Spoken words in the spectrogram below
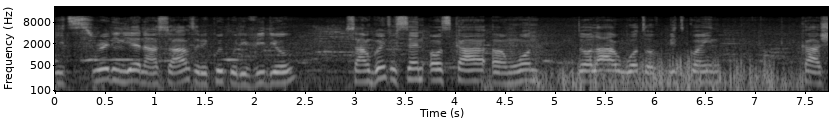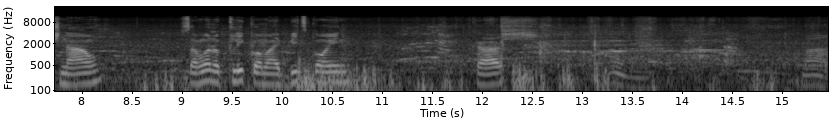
It's reading here now so i have to be quick with the video. So i'm going to send oscar um, one dollar worth of bitcoin cash now so i'm going to click on my bitcoin cash Man.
